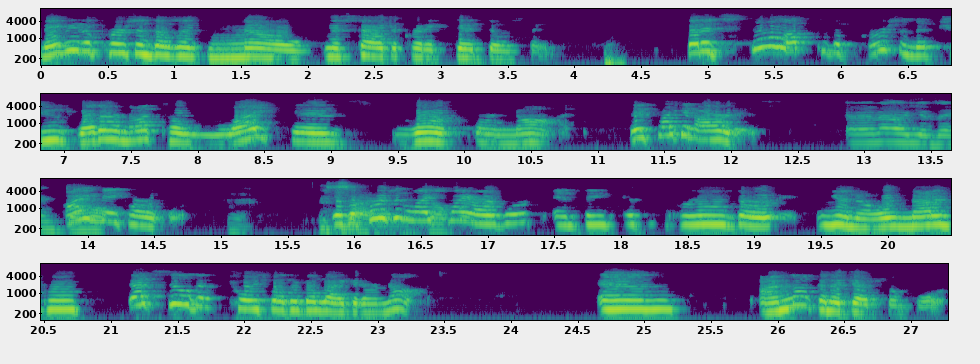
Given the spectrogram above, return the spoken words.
maybe the person doesn't know Nostalgia Critic did those things. But it's still up to the person to choose whether or not to like his work or not. It's like an artist. And I know you think. the I whole- make artwork. If Sorry, a person likes my artwork and thinks it's improved or, you know, not improved, that's still their choice whether to like it or not. And I'm not going to judge them for it.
